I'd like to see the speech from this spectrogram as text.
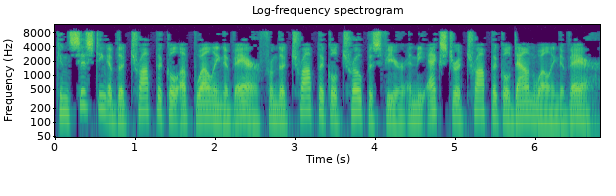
consisting of the tropical upwelling of air from the tropical troposphere and the extra-tropical downwelling of air.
